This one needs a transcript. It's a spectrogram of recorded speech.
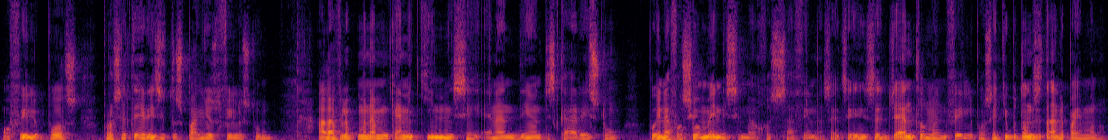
ο Φίλιππος προσετερίζει τους παλιούς φίλους του. Αλλά βλέπουμε να μην κάνει κίνηση εναντίον της καρής του που είναι αφοσιωμένη συμμάχος της Αθήνας. Έτσι. He's a gentleman Φίλιππος, εκεί που τον ζητάνε πάει μόνο.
